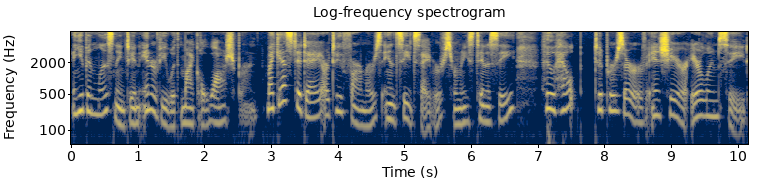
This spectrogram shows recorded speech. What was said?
and you've been listening to an interview with Michael Washburn. My guests today are two farmers and seed savers from East Tennessee who help to preserve and share heirloom seed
